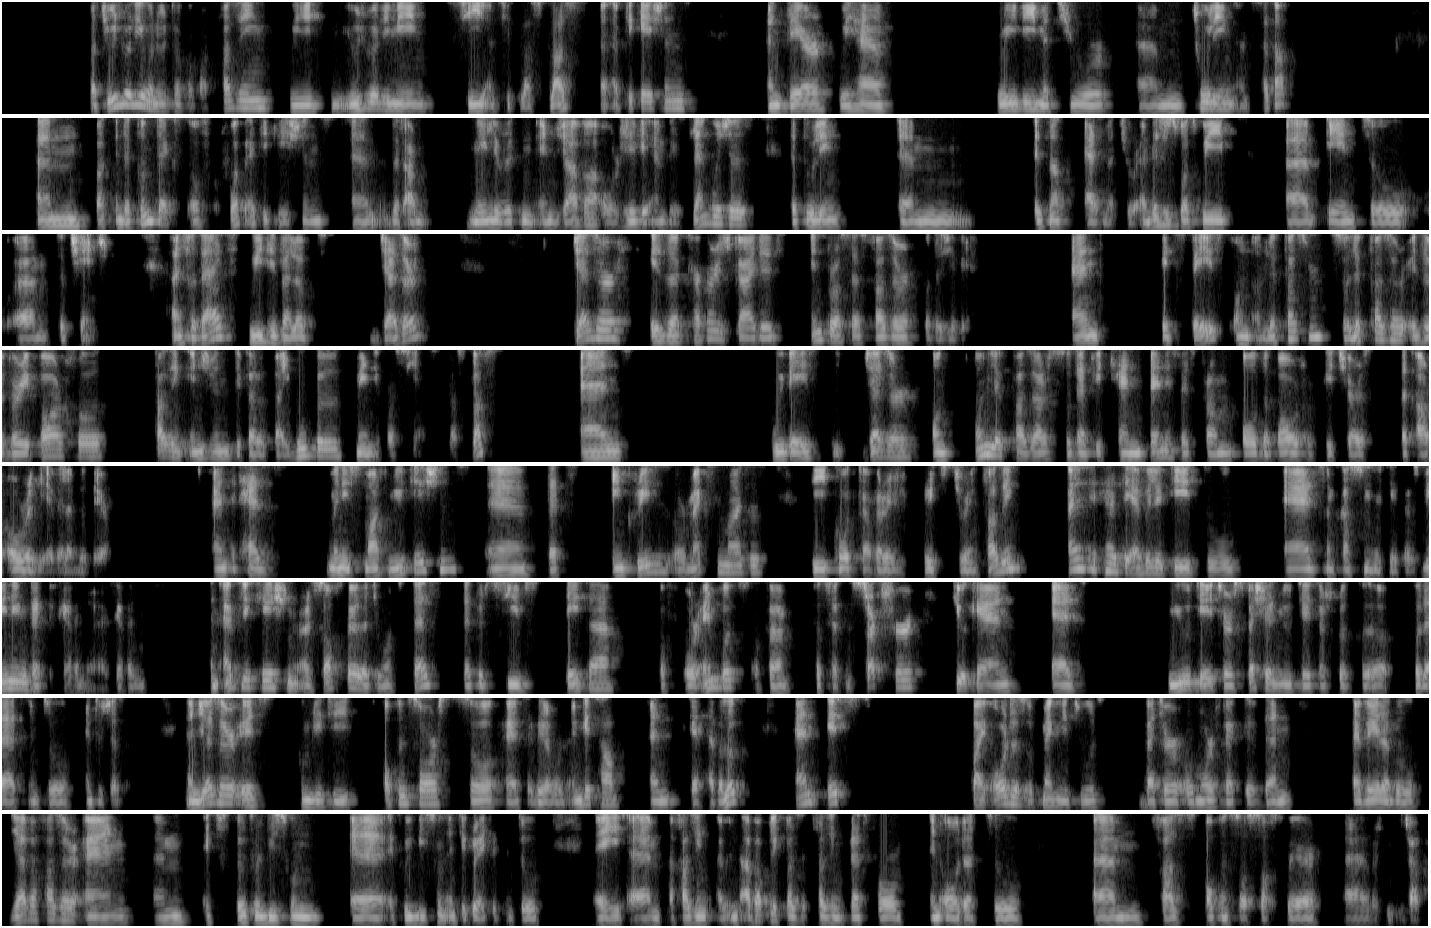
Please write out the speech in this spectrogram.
But usually when we talk about fuzzing, we usually mean C and C++ applications. And there we have really mature um, tooling and setup. Um, but in the context of, web applications um, that are mainly written in Java or JVM-based languages, the tooling um, is not as mature. And this is what we um, aim to, um, to change. And for that, we developed Jazzer. Jazzer is a coverage guided in-process fuzzer for the JVM. And it's based on, on LibFuzzer. So LibFuzzer is a very powerful fuzzing engine developed by Google, mainly for C and C++. And we based Jazzer on LibFuzzer so that we can benefit from all the powerful features that are already available there. And it has many smart mutations uh, that increases or maximizes the code coverage reached during fuzzing. And it has the ability to add some custom mutators, meaning that if you have, an, if you have an, an application or a software that you want to test that receives data of or inputs of a, a certain structure, you can add mutators, special mutators for, for, that into, into Jazzer. And Jazzer is completely open source, so it's available in GitHub and you can have a look. And it's by orders of magnitude better or more effective than available Java fuzzer, and um, it, it will be soon uh, it will be soon integrated into a, um, a fuzzing a public fuzzing platform in order to um, fuzz open source software uh, written in Java.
